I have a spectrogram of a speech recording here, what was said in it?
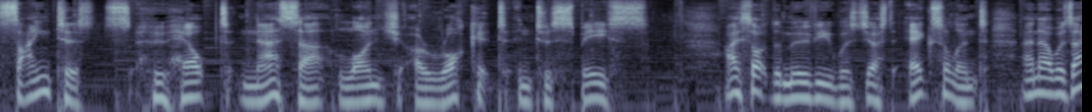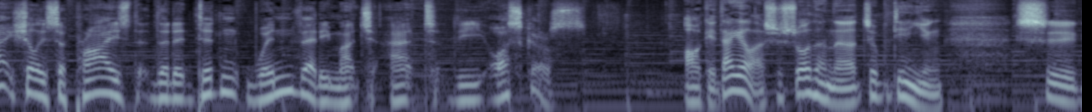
scientists who helped NASA launch a rocket into space. I thought the movie was just excellent, and I was actually surprised that it didn't win very much at the Oscars. 哦，给大概老师说的呢，这部电影 是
